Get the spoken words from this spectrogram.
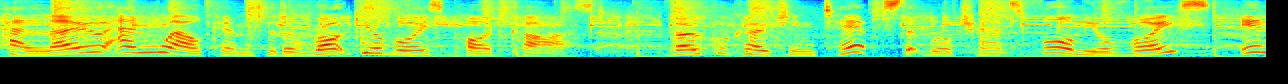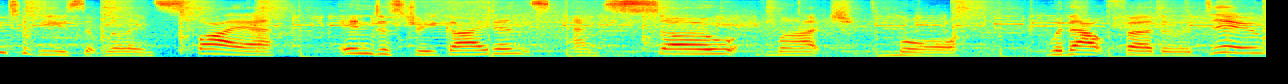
Hello and welcome to the Rock Your Voice podcast. Vocal coaching tips that will transform your voice, interviews that will inspire, industry guidance, and so much more. Without further ado,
